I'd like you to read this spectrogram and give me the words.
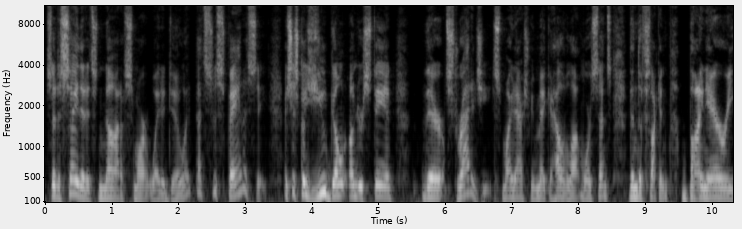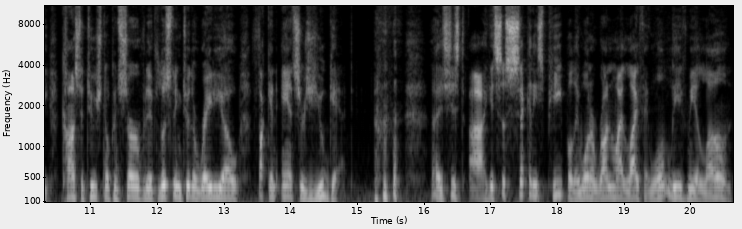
So to say that it's not a smart way to do it, that's just fantasy. It's just because you don't understand their strategies might actually make a hell of a lot more sense than the fucking binary constitutional conservative listening to the radio fucking answers you get. it's just, ah, I get so sick of these people. They want to run my life. They won't leave me alone.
